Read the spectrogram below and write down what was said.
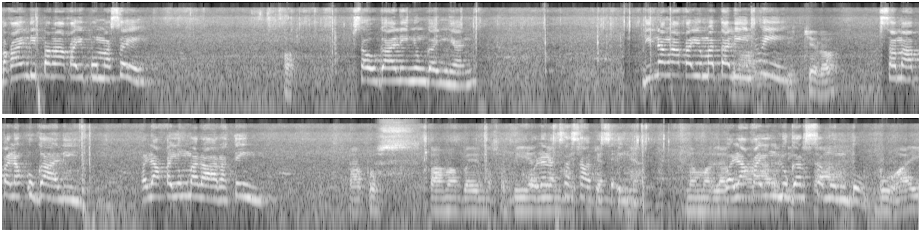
Baka hindi pa nga kayo pumasa eh Oh, sa ugali nyong ganyan. Di na nga kayo matalino eh. teacher oh. Sama pa ng ugali. Wala kayong mararating. Tapos, tama ba yung nasabihan Wala yan ng nagsasabi sa inyo. niya na malang Wala kayong lugar sa mundo. Buhay.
